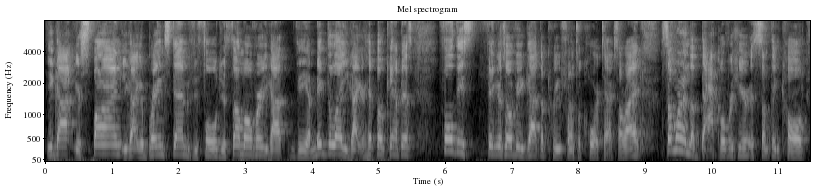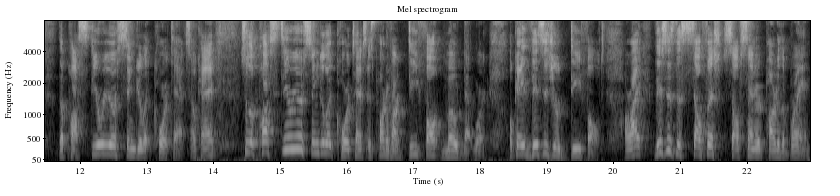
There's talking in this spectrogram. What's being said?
you got your spine, you got your brain stem, if you fold your thumb over, you got the amygdala, you got your hippocampus, Fold these fingers over, you got the prefrontal cortex, all right? Somewhere in the back over here is something called the posterior cingulate cortex, okay? So the posterior cingulate cortex is part of our default mode network, okay? This is your default, all right? This is the selfish, self-centered part of the brain.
